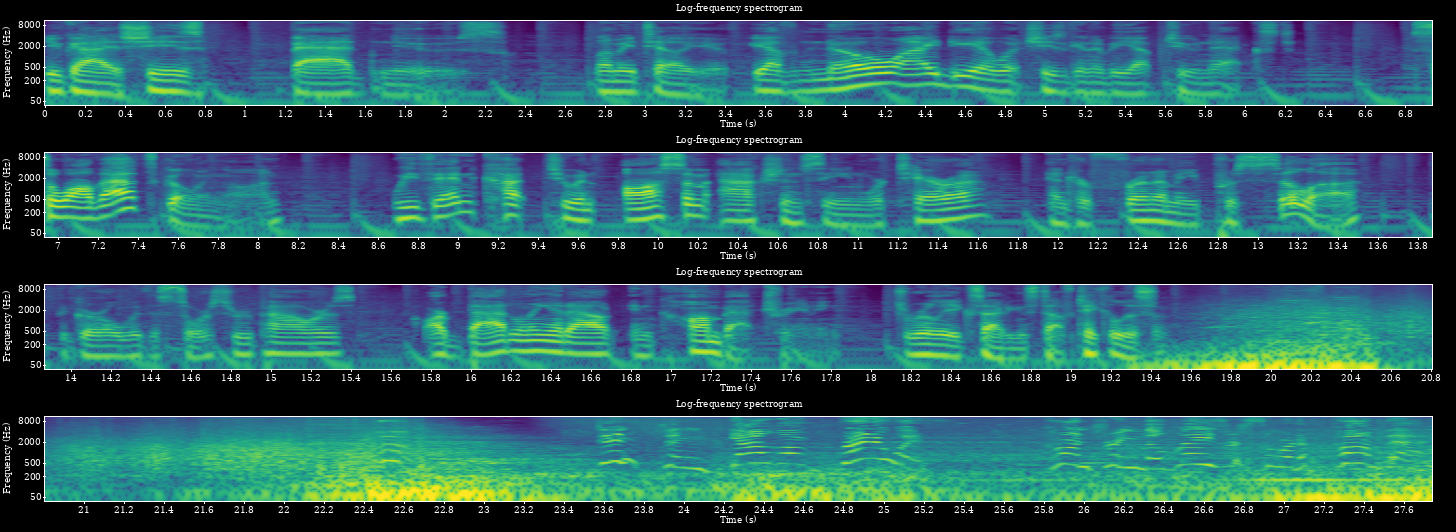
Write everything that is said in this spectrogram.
You guys, she's bad news. Let me tell you, you have no idea what she's going to be up to next. So while that's going on, we then cut to an awesome action scene where Tara and her frenemy Priscilla, the girl with the sorcery powers, are battling it out in combat training. It's really exciting stuff. Take a listen. Conjuring the laser sword of combat!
